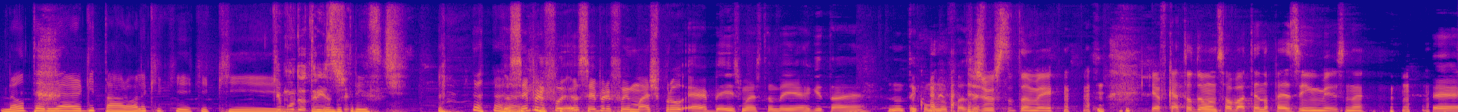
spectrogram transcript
Não teria air guitar, olha que que que, que, que mundo triste. Mundo triste. Eu sempre fui, eu sempre fui mais pro air bass, mas também air guitar é, não tem como não fazer. Justo também. Ia ficar todo mundo só batendo o pezinho mesmo, né? É.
